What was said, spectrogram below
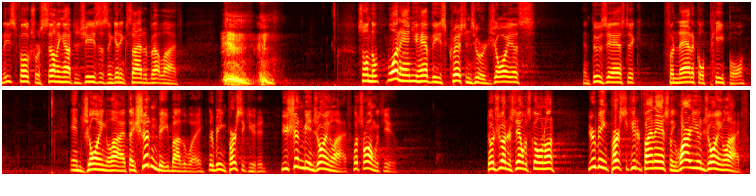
These folks were selling out to Jesus and getting excited about life. So, on the one hand, you have these Christians who are joyous, enthusiastic, fanatical people enjoying life. They shouldn't be, by the way. They're being persecuted. You shouldn't be enjoying life. What's wrong with you? Don't you understand what's going on? You're being persecuted financially. Why are you enjoying life?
